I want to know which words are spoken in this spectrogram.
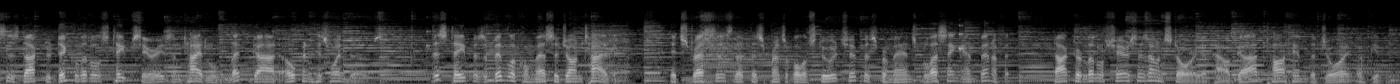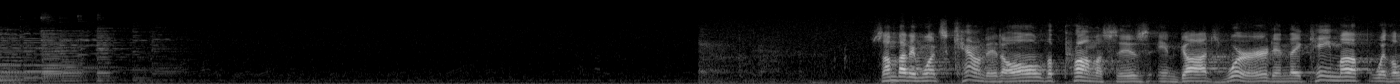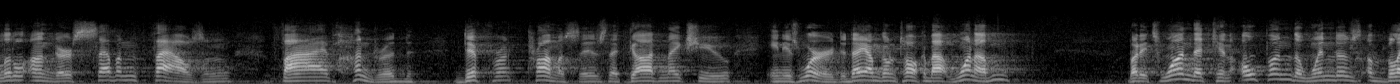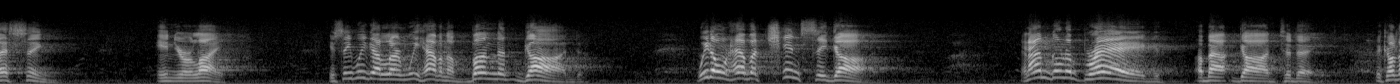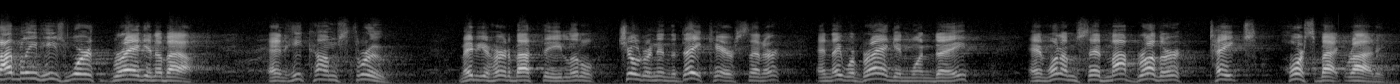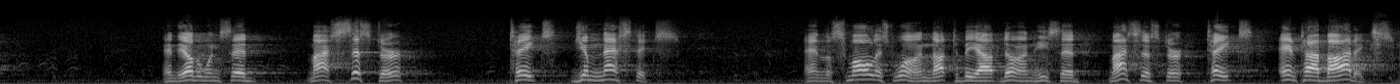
This is Dr. Dick Little's tape series entitled Let God Open His Windows. This tape is a biblical message on tithing. It stresses that this principle of stewardship is for man's blessing and benefit. Dr. Little shares his own story of how God taught him the joy of giving. Somebody once counted all the promises in God's Word, and they came up with a little under 7,500 different promises that God makes you in His Word. Today I'm going to talk about one of them, but it's one that can open the windows of blessing in your life. You see, we got to learn we have an abundant God. We don't have a chintzy God. And I'm going to brag about God today because I believe He's worth bragging about. And He comes through. Maybe you heard about the little children in the daycare center, and they were bragging one day, and one of them said, My brother takes horseback riding. And the other one said, My sister takes gymnastics. And the smallest one, not to be outdone, he said, My sister takes antibiotics.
